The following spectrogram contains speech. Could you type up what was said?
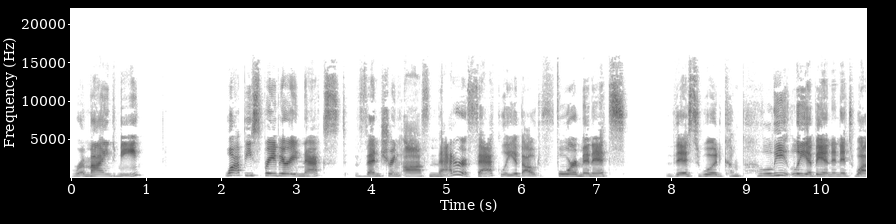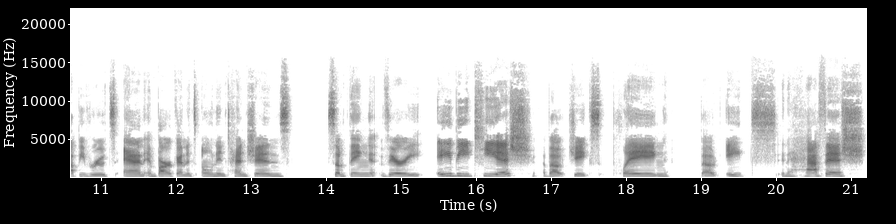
Remind Me. Wappy Sprayberry next, venturing off matter of factly about four minutes this would completely abandon its Wappy roots and embark on its own intentions. Something very ABT ish about Jake's playing, about eight and a half ish.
